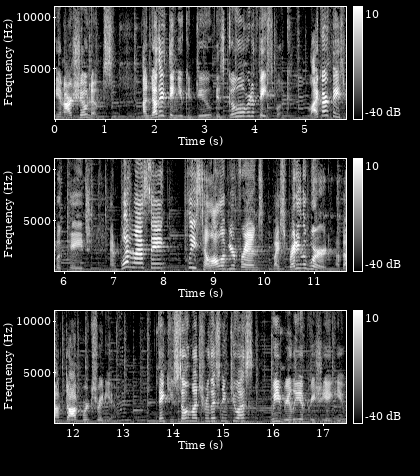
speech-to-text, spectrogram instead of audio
in our show notes. Another thing you can do is go over to Facebook, like our Facebook page, and one last thing, please tell all of your friends by spreading the word about Dogworks Radio. Thank you so much for listening to us. We really appreciate you.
